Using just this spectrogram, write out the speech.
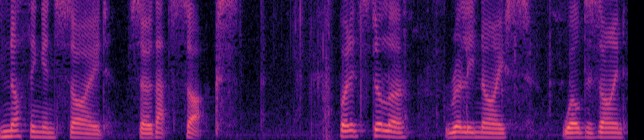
nothing inside, so that sucks. But it's still a really nice, well-designed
